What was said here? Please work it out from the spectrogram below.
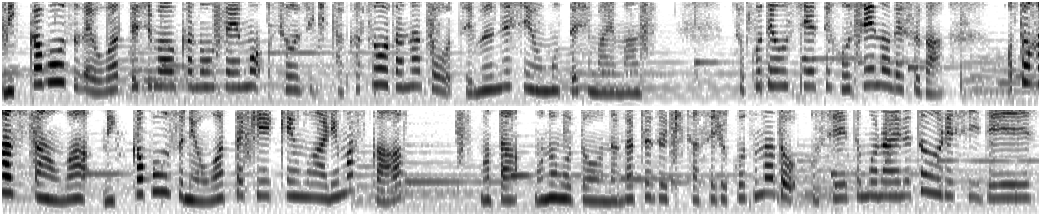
三日坊主で終わってしまう可能性も正直高そうだなと自分自身思ってしまいます。そこで教えてほしいのですが、音橋さんは三日坊主に終わった経験はありますか？また、物事を長続きさせることなど教えてもらえると嬉しいです。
